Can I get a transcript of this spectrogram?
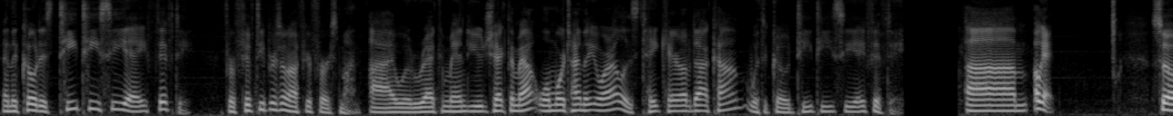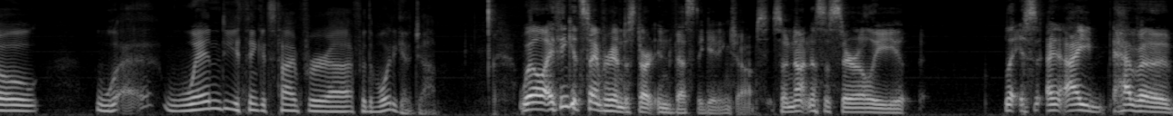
and the code is TTCA50 for 50% off your first month. I would recommend you check them out. One more time, the URL is takecareof.com with the code TTCA50. Um, okay. So wh- when do you think it's time for uh, for the boy to get a job? Well, I think it's time for him to start investigating jobs. So not necessarily. I have a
